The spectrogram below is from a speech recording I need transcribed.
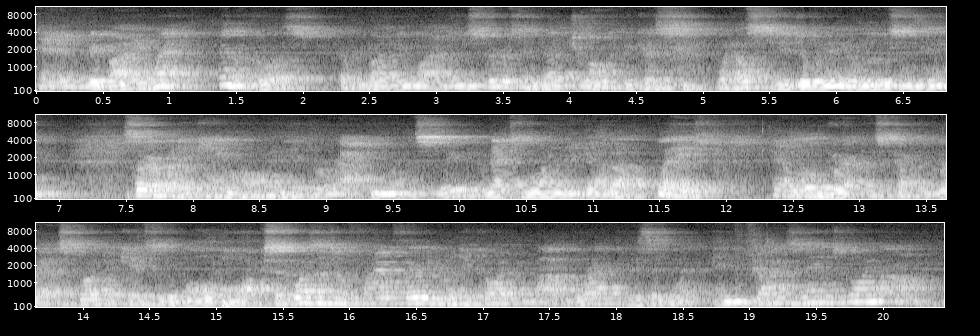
Everybody went. And of course, everybody involved in the and got drunk because what else do you do when you're a losing team? So everybody came home and hit the rack and went to sleep. The next morning they got up late, had a little breakfast, cut the grass, brought the kids to the ballpark. So it wasn't until 5.30 when they caught Bob Breck and they said, what in God's name is going on?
